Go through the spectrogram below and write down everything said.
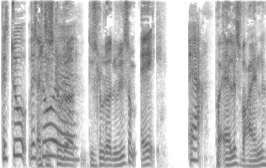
Hvis du, hvis Ja, du, de, slutter, øh, de slutter den ligesom af ja. på alles vegne.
